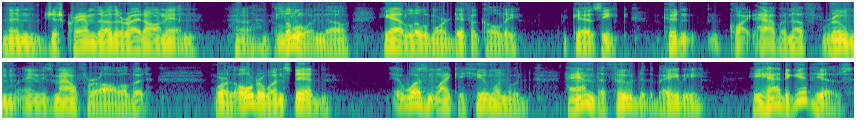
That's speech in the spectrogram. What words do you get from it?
then just cram the other right on in. the little one, though, he had a little more difficulty because he couldn't quite have enough room in his mouth for all of it, where the older ones did. It wasn't like a human would hand the food to the baby. He had to get his.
